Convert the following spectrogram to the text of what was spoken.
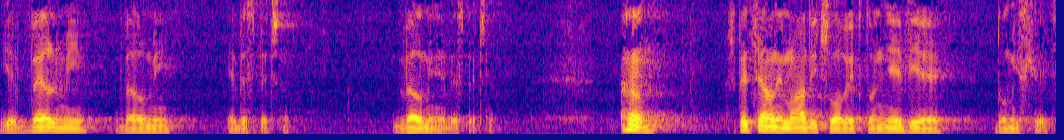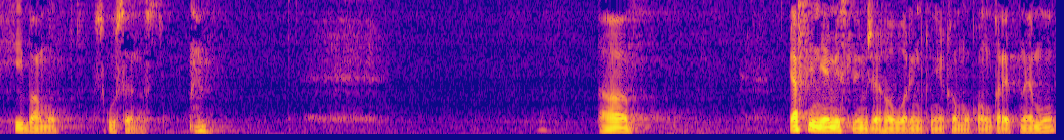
je veľmi, veľmi nebezpečné. Veľmi nebezpečné. Špeciálne mladý človek to nevie domyslieť. Chýba mu skúsenosť. Ja si nemyslím, že hovorím k niekomu konkrétnemu,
